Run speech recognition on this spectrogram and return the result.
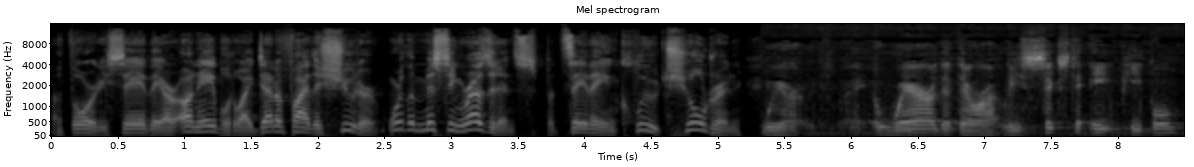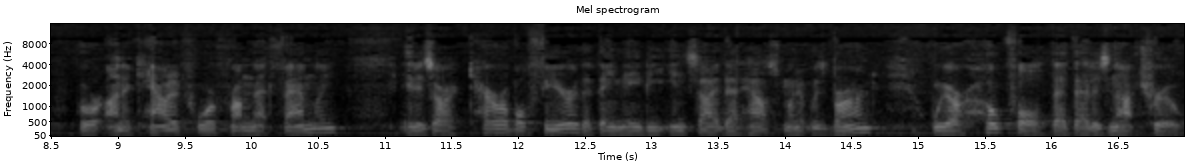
Authorities say they are unable to identify the shooter or the missing residents, but say they include children. We are aware that there are at least six to eight people who are unaccounted for from that family. It is our terrible fear that they may be inside that house when it was burned. We are hopeful that that is not true.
